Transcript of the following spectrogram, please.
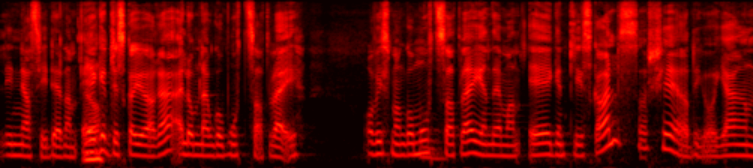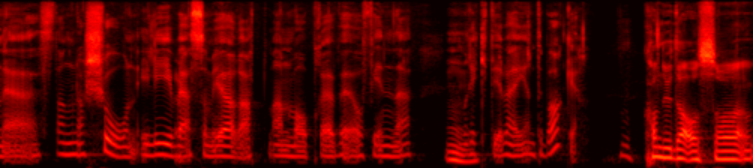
linja si, det de Ja. egentlig skal gjøre, eller om de går motsatt vei. Og hvis man går motsatt vei enn det man egentlig skal, så skjer det jo gjerne stagnasjon i livet som gjør at man må prøve å finne Mm. den riktige veien tilbake. Kan du da også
